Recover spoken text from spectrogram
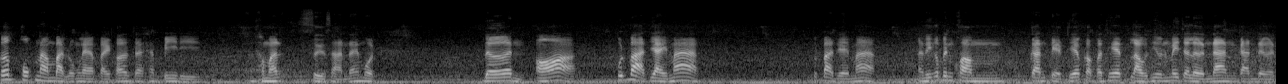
ก็พกนามบัตรโรงแรมไปก็จะ happy ดีสามารถสื่อสารได้หมด เดินอ๋อฟุตบาทใหญ่มากฟุตบาทใหญ่มาก อันนี้ก็เป็นความการเปรียบเทียบกับประเทศเราที่มันไม่เจริญด้านการเดิน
